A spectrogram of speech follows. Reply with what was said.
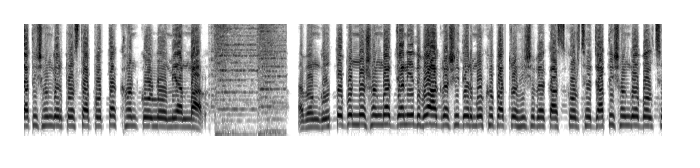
জাতিসংঘের প্রস্তাব প্রত্যাখ্যান করল মিয়ানমার। এবং গুরুত্বপূর্ণ সংবাদ জানিয়ে দিব আগ্রাসীদের মুখপাত্র হিসেবে কাজ করছে জাতিসংঘ, বলছে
